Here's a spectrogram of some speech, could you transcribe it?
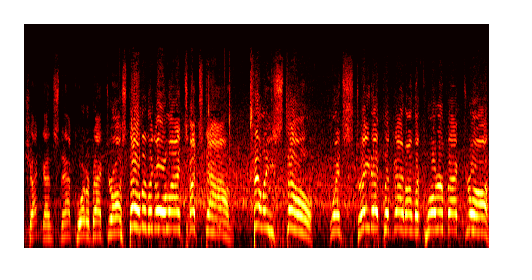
Shotgun snap, quarterback draw, Stull to the goal line, touchdown. Billy Stull went straight up the gut on the quarterback draw,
